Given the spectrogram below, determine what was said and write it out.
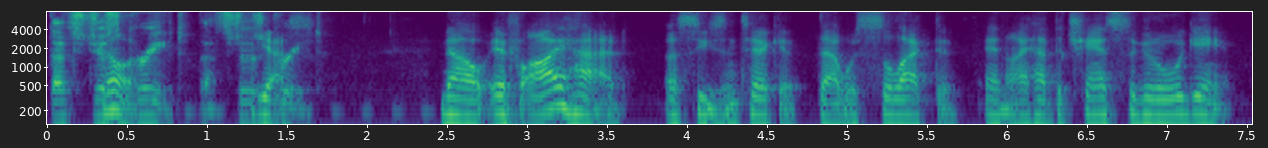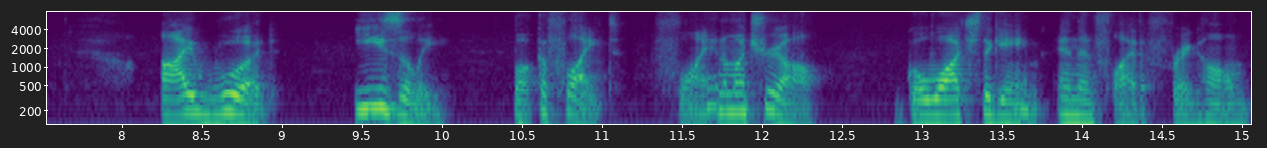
that's just no. greed that's just yes. greed now if i had a season ticket that was selected and i had the chance to go to a game i would easily book a flight fly into montreal go watch the game and then fly the frig home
